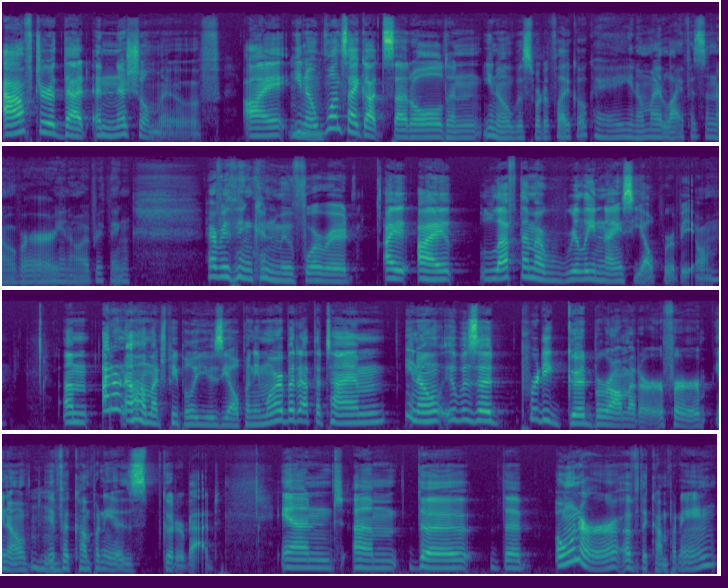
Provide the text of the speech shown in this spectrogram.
after that initial move, I, you know, once I got settled and, you know, was sort of like, okay, you know, my life isn't over, you know, everything everything can move forward. I I left them a really nice Yelp review. Um, I don't know how much people use Yelp anymore, but at the time, you know, it was a pretty good barometer for, you know, if a company is good or bad. And um, the the owner of the company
